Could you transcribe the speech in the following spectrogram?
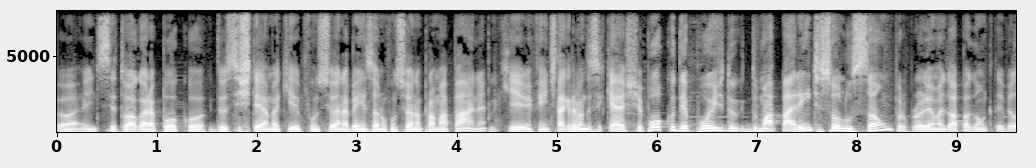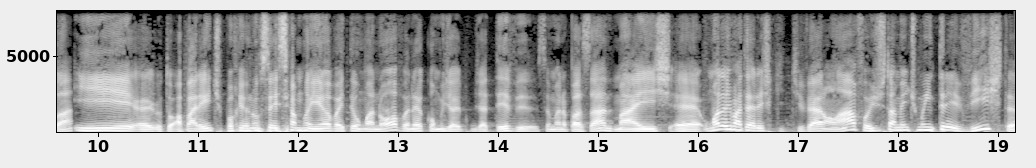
ó, a gente citou agora há pouco do sistema que funciona bem, só não funciona para o Amapá, né? Porque, enfim, a gente tá gravando esse cast pouco depois do- de uma aparente solução pro problema do apagão que teve lá. E é, eu tô aparente porque eu não sei se amanhã vai ter uma nova, né? Como já, já teve semana passada. Mas é, uma das matérias que tiveram lá foi justamente uma entrevista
